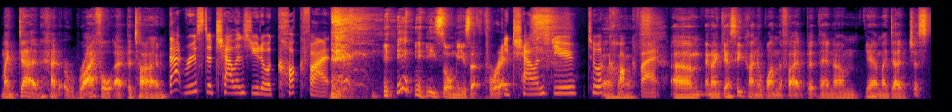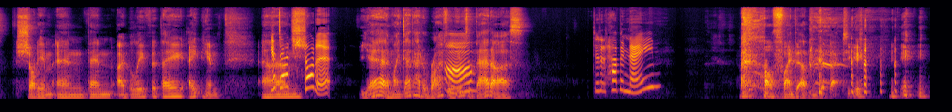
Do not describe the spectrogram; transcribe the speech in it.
my dad had a rifle at the time. That rooster challenged you to a cockfight. he saw me as a threat. he challenged you to a Uh-huh. cockfight. Um, and I guess he kind of won the fight. But then, um, yeah, my dad just shot him. And then I believe that they ate him. Um, Your dad shot it. yeah, my dad had a rifle. He was a badass. Did it have a name? I'll find out and get back to you.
